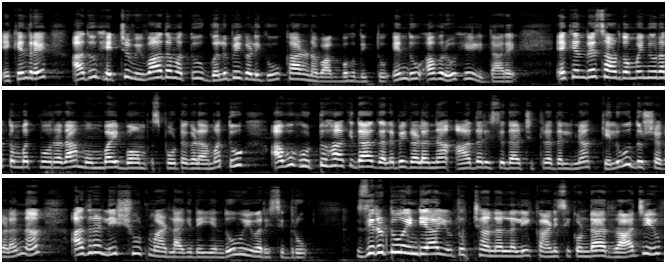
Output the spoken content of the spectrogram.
ಏಕೆಂದರೆ ಅದು ಹೆಚ್ಚು ವಿವಾದ ಮತ್ತು ಗಲುಬೆಗಳಿಗೂ ಕಾರಣವಾಗಬಹುದಿತ್ತು ಎಂದು ಅವರು ಹೇಳಿದ್ದಾರೆ. ಏಕೆಂದರೆ ಸಾವಿರದ ಒಂಬೈನೂರ ತೊಂಬತ್ಮೂರರ ಮುಂಬೈ ಬಾಂಬ್ ಸ್ಫೋಟಗಳ ಮತ್ತು ಅವು ಹುಟ್ಟುಹಾಕಿದ ಗಲಭೆಗಳನ್ನು ಆಧರಿಸಿದ ಚಿತ್ರದಲ್ಲಿನ ಕೆಲವು ದೃಶ್ಯಗಳನ್ನು ಅದರಲ್ಲಿ ಶೂಟ್ ಮಾಡಲಾಗಿದೆ ಎಂದು ವಿವರಿಸಿದ್ರು. ಝೀರೋ ಟು ಇಂಡಿಯಾ ಯೂಟ್ಯೂಬ್ ಚಾನೆಲ್ನಲ್ಲಿ ಕಾಣಿಸಿಕೊಂಡ ರಾಜೀವ್,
